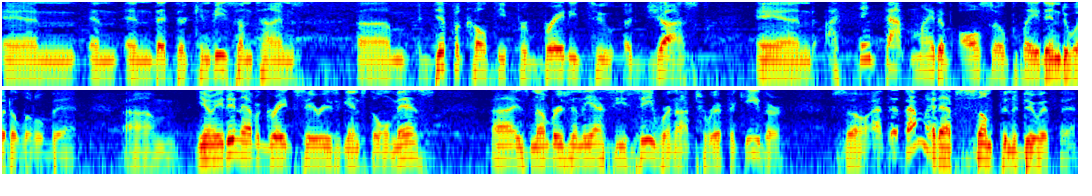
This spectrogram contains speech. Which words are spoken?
and and and that there can be sometimes um, difficulty for Brady to adjust, and I think that might have also played into it a little bit. Um, you know, he didn't have a great series against Ole Miss uh, his numbers in the SEC were not terrific either. So uh, th- that might have something to do with it.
